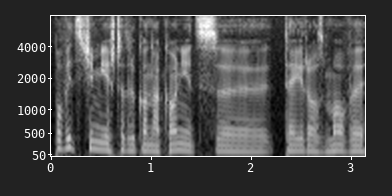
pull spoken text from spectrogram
Powiedzcie mi jeszcze tylko na koniec e, tej rozmowy,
